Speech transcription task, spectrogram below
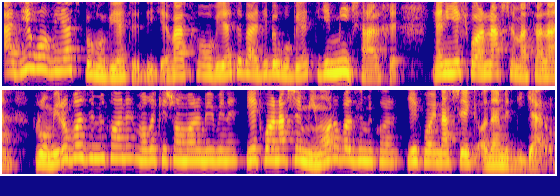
از یه هویت به هویت دیگه و از هویت بعدی به هویت دیگه میچرخه. یعنی یک بار نقش مثلا رومی رو بازی می‌کنه موقعی که شما رو می‌بینه. یک بار نقش میما رو بازی می‌کنه. یک بار نقش یک آدم دیگر رو.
